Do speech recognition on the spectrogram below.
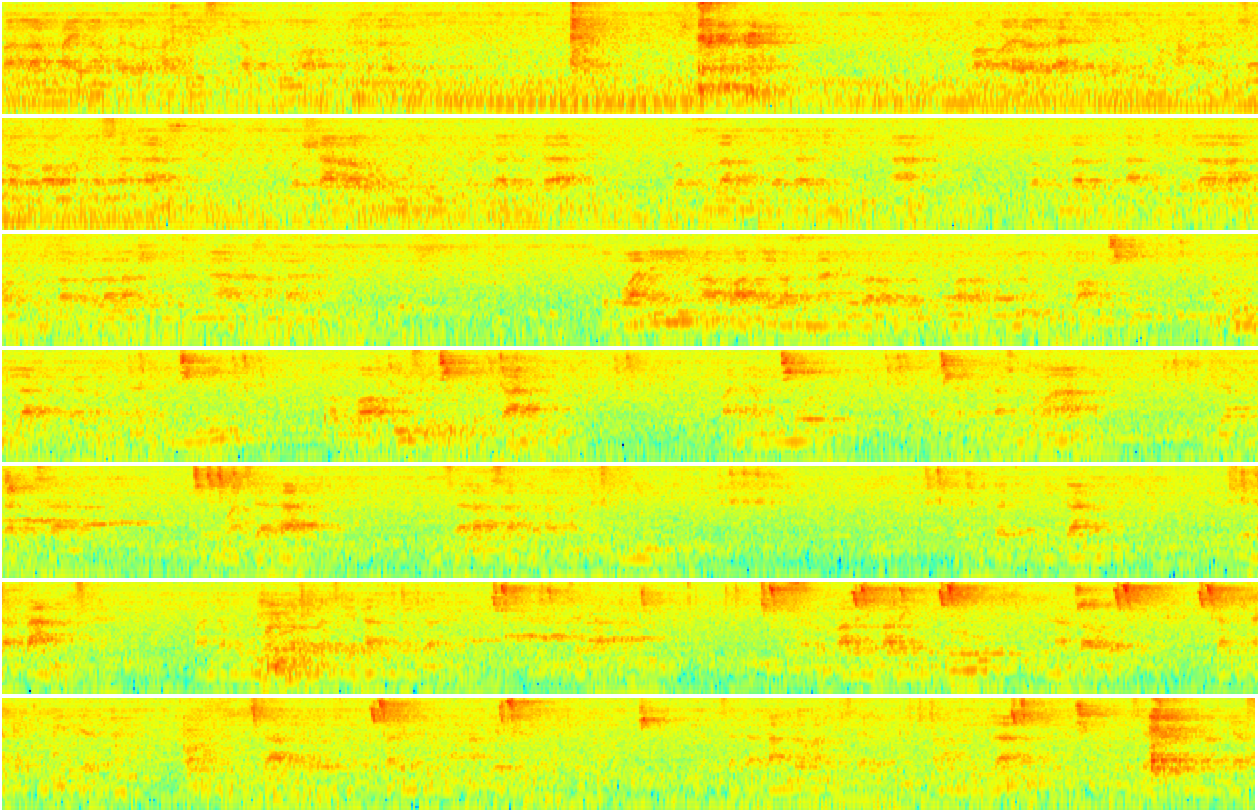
Fa'lam pada hadis Wa khairal hadi hadi Muhammad sallallahu alaihi wasallam. Wa syarrul umuri muhtadatuha Wa kullu muhtadatin bid'ah Wa kullu bid'atin dalalah. Wa kullu dalalatin finnar. Amma Ikhwani, rahwati, rahimani, wa rahimahullah Alhamdulillah, ini Allah diberikan panjang umur kepada kita semua. Sehingga kita bisa bermuajahat bisa laksah dalam masa ini. Dan juga diberikan kesehatan. Panjang umur kalau tidak sehat juga kesehatan kalau paling-paling itu atau sakit-sakit sedikit ya bisa dari di rumah sakit ya. Bisa datang ke masjid alhamdulillah kesehatan luar biasa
